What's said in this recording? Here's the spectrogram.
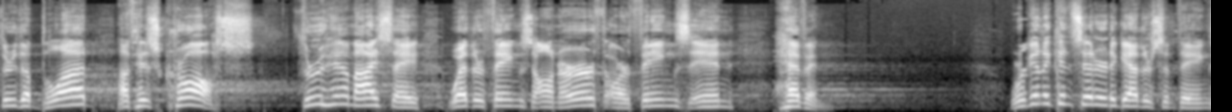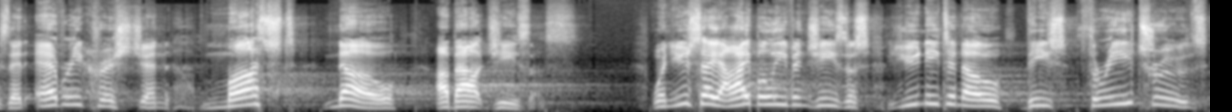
through the blood of his cross. Through him, I say, whether things on earth or things in heaven. We're going to consider together some things that every Christian must know about Jesus. When you say, I believe in Jesus, you need to know these three truths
